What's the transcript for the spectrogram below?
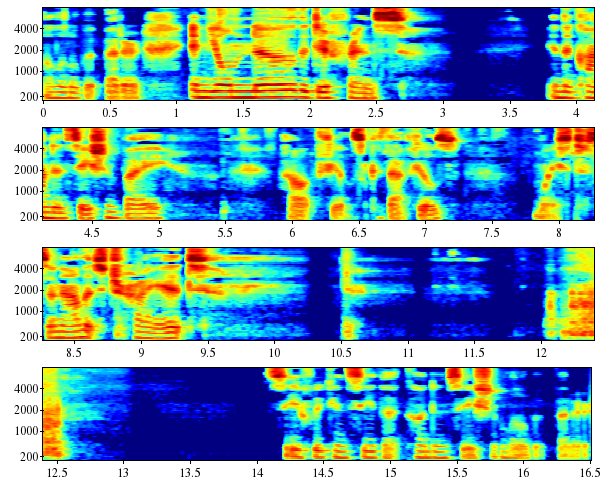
a little bit better. And you'll know the difference in the condensation by how it feels, because that feels moist. So now let's try it. See if we can see that condensation a little bit better.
